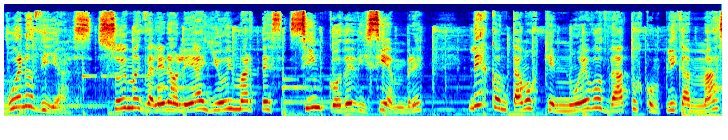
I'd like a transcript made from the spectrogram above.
Buenos días, soy Magdalena Olea y hoy martes 5 de diciembre les contamos que nuevos datos complican más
